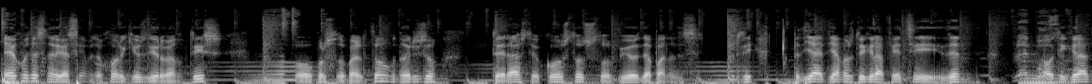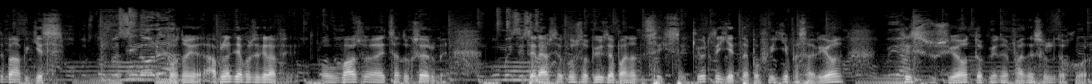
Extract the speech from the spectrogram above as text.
Έχοντας συνεργασία με τον χώρο και ως διοργανωτής, το πρόσφατο παρελθόν γνωρίζω τεράστιο κόστος το οποίο διαπανάται σε. Παιδιά, διαβάζω τι γράφει έτσι. Δεν... Ό,τι γράφει δεν πάει να πει και εσύ. Λοιπόν, απλά διαβάζω τι γράφει. Το βάζω έτσι να το ξέρουμε. Τεράστιο κόστος το οποίος διαπανάται σε security για την αποφυγή φασαριών, χρήση ουσιών, το οποίο είναι εμφανές σε όλο τον χώρο.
